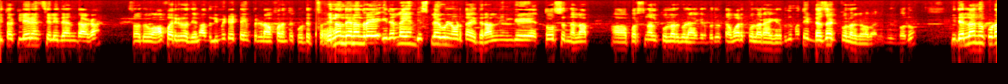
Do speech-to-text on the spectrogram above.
ಈ ತರ ಕ್ಲಿಯರೆನ್ಸ್ ಎಲ್ಲಿದೆ ಅಂದಾಗ ಸೊ ಅದು ಆಫರ್ ಇರೋದಿಲ್ಲ. ಅದು ಲಿಮಿಟೆಡ್ ಟೈಮ್ ಪೀರಿಯಡ್ ಆಫರ್ ಅಂತ ಕೊಟ್ಟಿತ್ತು ಇನ್ನೊಂದೇನಂದ್ರೆ, ಇದೆಲ್ಲ ಏನ್ ಡಿಸ್ಪ್ಲೇಗಳು ನೋಡ್ತಾ ಇದ್ದೀರಾ? ಅಲ್ಲಿ ನಿಮಗೆ ತೋರ್ಸದ್ನಲ್ಲ. ಪರ್ಸನಲ್ ಕೂಲರ್ಗಳು ಆಗಿರ್ಬೋದು ಟವರ್ ಕೂಲರ್ ಆಗಿರ್ಬೋದು, ಮತ್ತೆ ಡೆಸರ್ಟ್ ಕೂಲರ್ಗಳು ಆಗಿರ್ಬೋದು ಇದೆಲ್ಲಾನು ಕೂಡ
